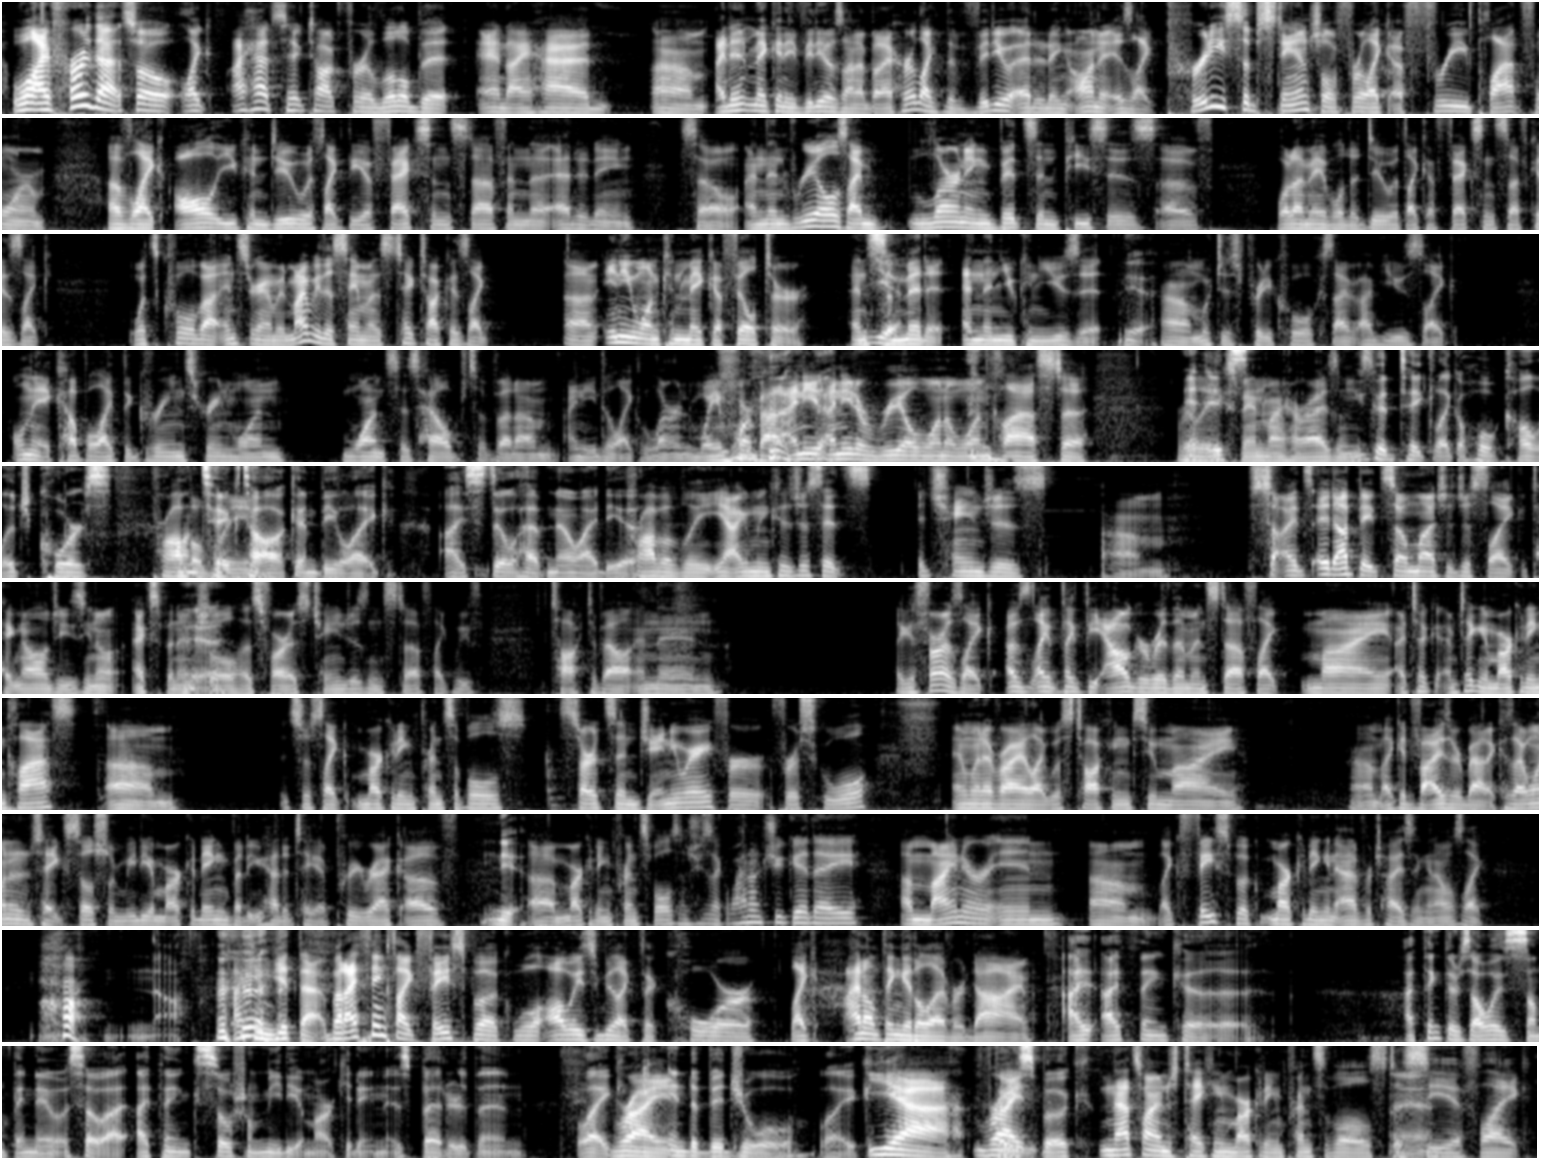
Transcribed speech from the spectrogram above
Well, I've heard that. So like I had TikTok for a little bit, and I had um I didn't make any videos on it, but I heard like the video editing on it is like pretty substantial for like a free platform of like all you can do with like the effects and stuff and the editing. So and then Reels, I'm learning bits and pieces of what I'm able to do with like effects and stuff. Because like what's cool about Instagram, it might be the same as TikTok. Is like uh, anyone can make a filter and Yeah. submit it, and then you can use it Yeah. um, which is pretty cool because I've, I've used like only a couple like the green screen one once has helped but um I need to like learn way more about it I need I need a real 101 class to really expand my horizons. You could take like a whole college course probably on TikTok and be like, I still have no idea. probably yeah I mean because just it's it changes um so it's, it updates so much it's just like technology's you know exponential as far as changes and stuff like we've talked about. And then like as far as like I was like like the algorithm and stuff like my I took I'm taking a marketing class um it's just like marketing principles starts in January for for school. And whenever I like was talking to my um, like advisor about it because I wanted to take social media marketing but you had to take a prereq of Yeah. uh, marketing principles and she's like why don't you get a a minor in um, like Facebook marketing and advertising and I was like huh no. I can get that. But I think like Facebook will always be like the core. Like I don't think it'll ever die. I, I think uh, I think there's always something new. So I, I think social media marketing is better than like Right. individual like Yeah, right. Facebook. And that's why I'm just taking marketing principles to Yeah. see if like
